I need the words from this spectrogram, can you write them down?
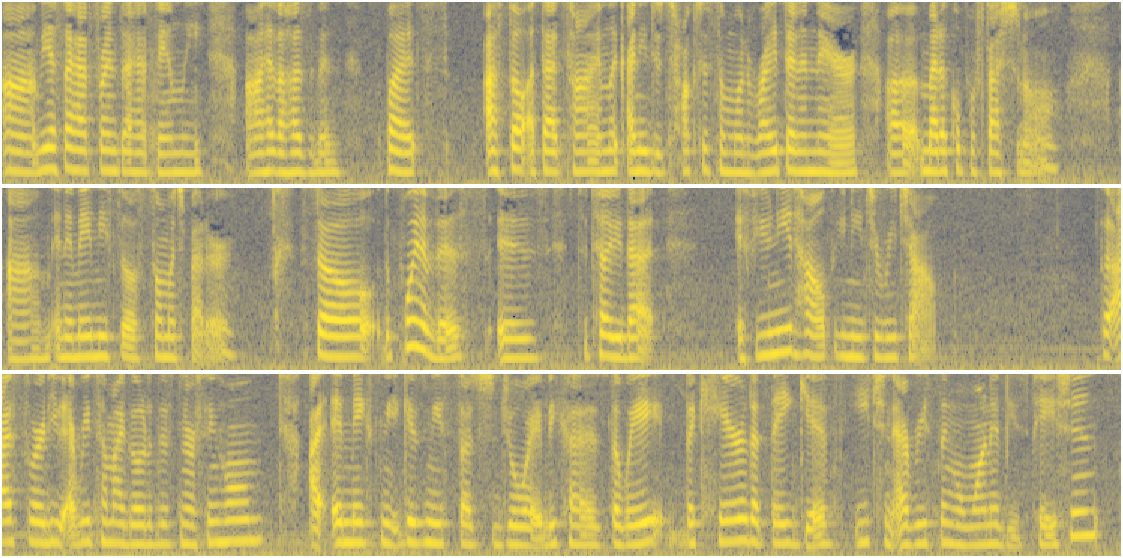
Um, yes, I have friends, I have family, uh, I have a husband, but I felt at that time like I need to talk to someone right then and there, a medical professional, um, and it made me feel so much better. So, the point of this is to tell you that if you need help, you need to reach out. But I swear to you, every time I go to this nursing home, I, it makes me, it gives me such joy because the way, the care that they give each and every single one of these patients,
